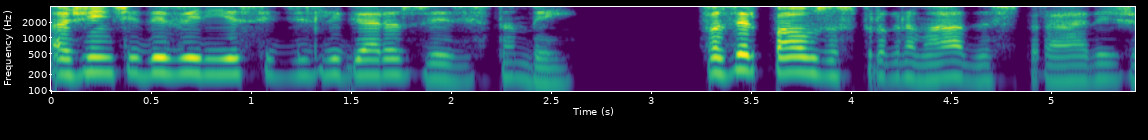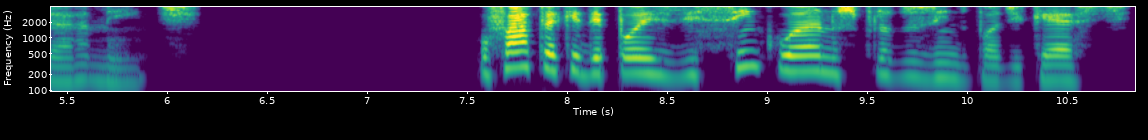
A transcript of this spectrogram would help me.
a gente deveria se desligar às vezes também, fazer pausas programadas para arejar a mente. O fato é que depois de cinco anos produzindo podcast,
